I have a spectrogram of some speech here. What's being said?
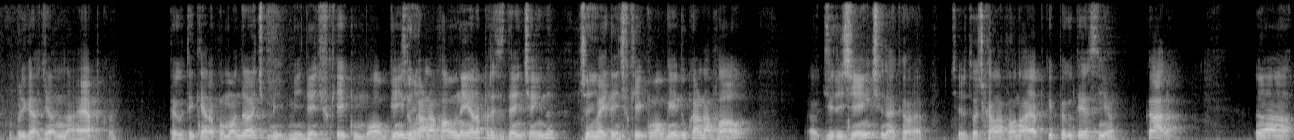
com o brigadiano na época. Perguntei quem era o comandante, me, me identifiquei como alguém do Sim. carnaval, nem era presidente ainda, Sim. mas identifiquei com alguém do carnaval, é o dirigente, né, que eu era diretor de carnaval na época, e perguntei assim, ó, cara, ah,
